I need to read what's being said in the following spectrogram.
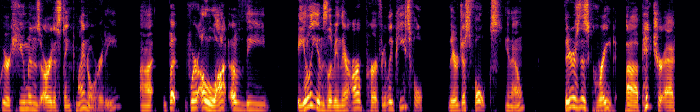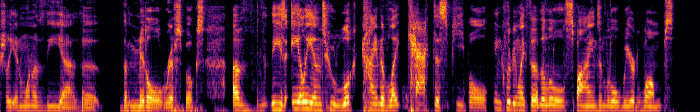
where humans are a distinct minority, uh, but where a lot of the aliens living there are perfectly peaceful. They're just folks, you know? There's this great uh, picture actually in one of the uh, the the middle Rifts books of these aliens who look kind of like cactus people, including like the, the little spines and little weird lumps,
